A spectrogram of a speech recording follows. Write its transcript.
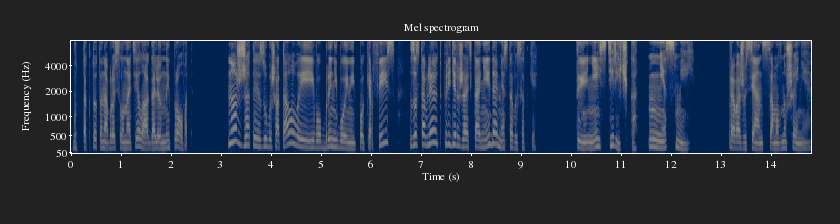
будто кто-то набросил на тело оголенный провод — но сжатые зубы Шаталова и его бронебойный покерфейс заставляют придержать коней до места высадки. «Ты не истеричка, не смей». Провожу сеанс самовнушения.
